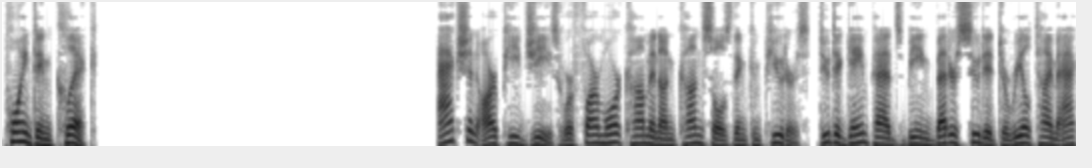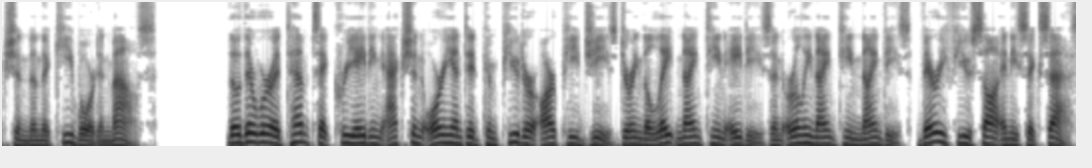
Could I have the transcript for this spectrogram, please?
Point and click Action RPGs were far more common on consoles than computers, due to gamepads being better suited to real-time action than the keyboard and mouse. Though there were attempts at creating action-oriented computer RPGs during the late 1980s and early 1990s, very few saw any success.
